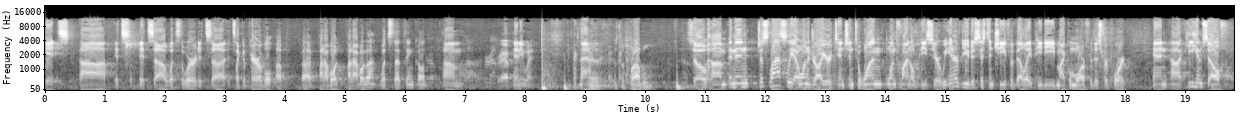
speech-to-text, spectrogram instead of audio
it's, uh, it's, it's uh, what's the word? It's, uh, it's like a parable, a uh, parabol, parabola? What's that thing called? Um, anyway, math. Yeah, It's a problem. So, um, and then just lastly, I want to draw your attention to one, one final piece here. We interviewed Assistant Chief of LAPD, Michael Moore, for this report, and uh, he himself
